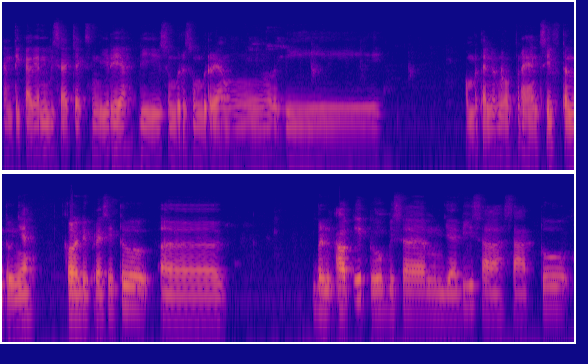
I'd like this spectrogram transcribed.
Nanti kalian bisa cek sendiri ya di sumber-sumber yang lebih kompeten dan komprehensif tentunya. Kalau depresi itu uh, burnout itu bisa menjadi salah satu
